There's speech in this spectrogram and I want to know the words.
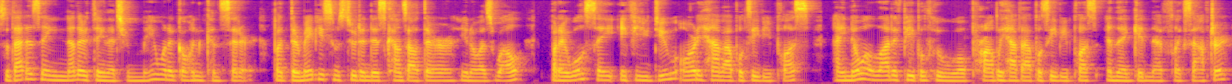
So that is another thing that you may want to go ahead and consider. But there may be some student discounts out there, you know, as well. But I will say if you do already have Apple TV Plus, I know a lot of people who will probably have Apple TV Plus and then get Netflix after.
